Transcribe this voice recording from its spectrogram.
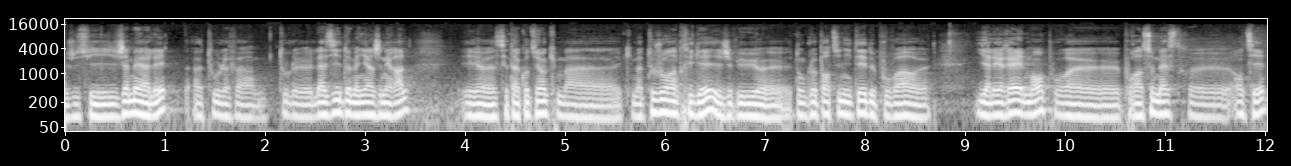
je suis jamais allé, tout l'Asie de manière générale. Et euh, c'est un continent qui m'a toujours intrigué et j'ai vu euh, donc l'opportunité de pouvoir euh, y aller réellement pour, pour un semestre entier.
